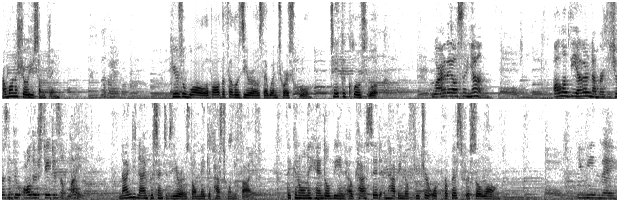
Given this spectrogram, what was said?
I want to show you something. Okay. Here's a wall of all the fellow Zeros that went to our school. Take a close look. Why are they all so young? All of the other numbers, it shows them through all their stages of life. 99% of Zeros don't make it past 25. They can only handle being outcasted and having no future or purpose for so long. You mean they.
